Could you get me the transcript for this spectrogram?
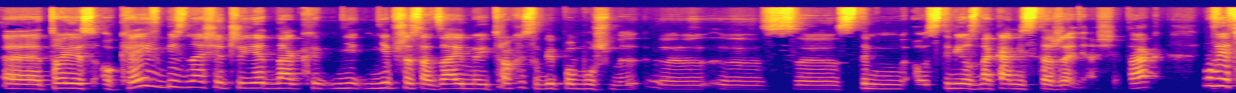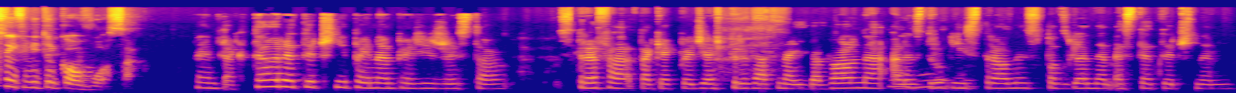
e, to jest ok w biznesie, czy jednak nie, nie przesadzajmy i trochę sobie pomóżmy e, e, z, z, tym, z tymi oznakami starzenia się, tak? Mówię w tej chwili tylko o włosach. Powiem tak, teoretycznie powinnam powiedzieć, że jest to strefa, tak jak powiedziałaś, prywatna i dowolna, ale z mhm. drugiej strony pod względem estetycznym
